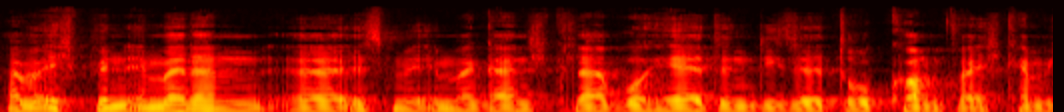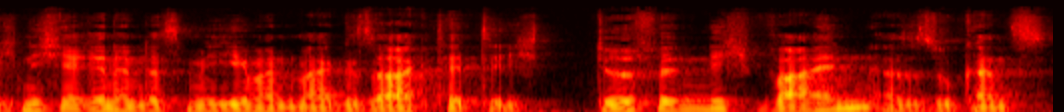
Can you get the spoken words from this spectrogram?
aber ich bin immer dann, äh, ist mir immer gar nicht klar, woher denn dieser Druck kommt, weil ich kann mich nicht erinnern, dass mir jemand mal gesagt hätte, ich dürfe nicht weinen, also so ganz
